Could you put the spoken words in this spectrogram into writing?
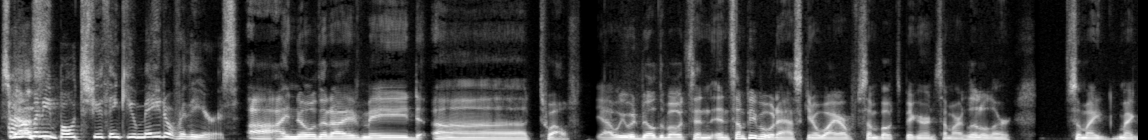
So, how many boats do you think you made over the years? uh, I know that I've made uh, 12. Yeah, we would build the boats, and, and some people would ask, you know, why are some boats bigger and some are littler? So my my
